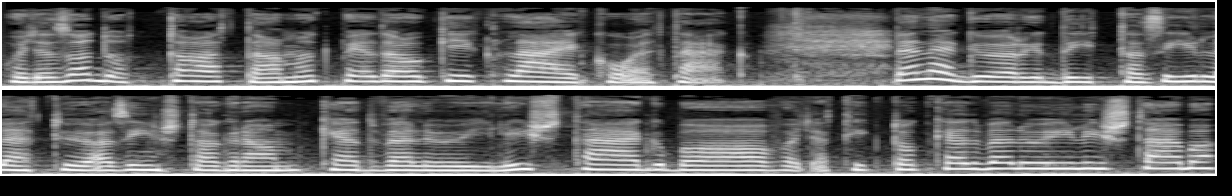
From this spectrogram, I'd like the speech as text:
hogy az adott tartalmat például kik lájkolták. Belegördít az illető az Instagram kedvelői listákba, vagy a TikTok kedvelői listába,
